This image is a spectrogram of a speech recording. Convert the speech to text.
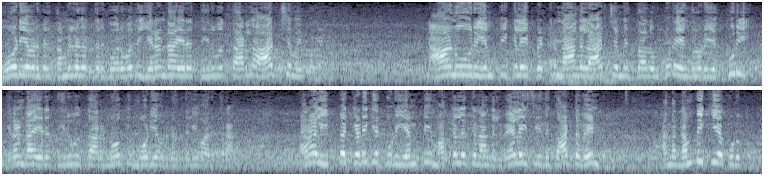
மோடி அவர்கள் தமிழகத்திற்கு வருவது இரண்டாயிரத்தி இருபத்தி ஆறுல ஆட்சி அமைப்பது நானூறு எம்பிக்களை பெற்று நாங்கள் ஆட்சி அமைத்தாலும் கூட எங்களுடைய குறி இரண்டாயிரத்தி இருபத்தி ஆறு நோக்கி மோடி அவர்கள் தெளிவா இருக்கிறாங்க. ஆனால் இப்ப கிடைக்கக்கூடிய எம்பி மக்களுக்கு நாங்கள் வேலை செய்து காட்ட வேண்டும். அந்த நம்பிக்கையை கொடுக்கணும்.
